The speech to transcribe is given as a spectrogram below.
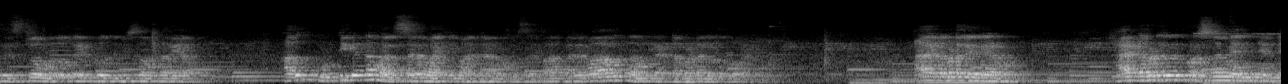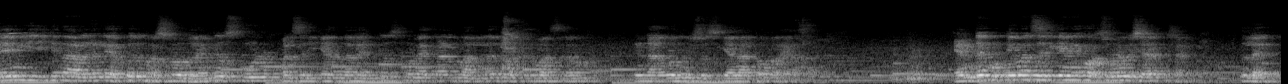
സിസ്റ്റവും അതൊക്കെ ബന്ധിപ്പിച്ച് നമുക്കറിയാം. അത് കുട്ടികളുടെ മത്സരമാക്കി മാറ്റാൻ നമ്മൾ. പരമാവധി നമ്മൾ ഇടപെടൽ എന്ന് പറയുന്നത്. ആ ഇടപെടൽ എങ്ങനെയാണ്? ആ ഇടപെടൽ ഒരു പ്രശ്നം എന്റെയും ഇരിക്കുന്ന ആളുകളുടെ ഒക്കെ ഒരു പ്രശ്നമുണ്ട്. എന്റെ സ്കൂൾ മത്സരിക്കാൻ എന്നാൽ എന്റെ സ്കൂളിനേക്കാൾ നല്ലൊരു മറ്റൊരു മത്സരം ഉണ്ടാകുമെന്ന് വിശ്വസിക്കാൻ പ്രയാസമാണ് എന്റെ കുട്ടി മത്സരിക്കുകയാണെങ്കിൽ കുറച്ചുകൂടെ വിശേഷം അല്ലേ?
